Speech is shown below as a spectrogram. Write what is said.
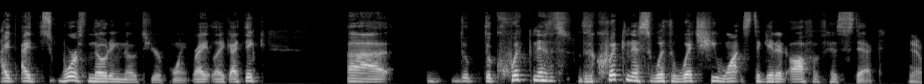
I, I, it's worth noting though, to your point, right? Like I think uh, the the quickness the quickness with which he wants to get it off of his stick, yeah,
